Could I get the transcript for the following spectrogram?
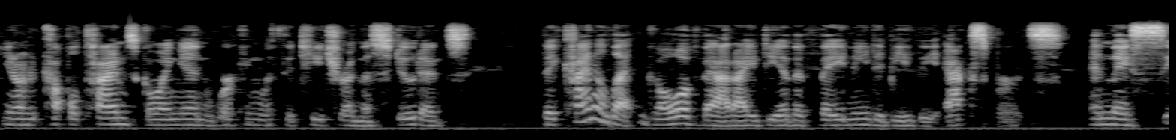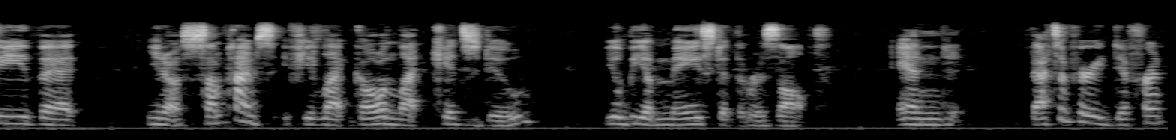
you know, a couple times going in, working with the teacher and the students, they kind of let go of that idea that they need to be the experts. And they see that, you know, sometimes if you let go and let kids do, you'll be amazed at the result. And that's a very different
